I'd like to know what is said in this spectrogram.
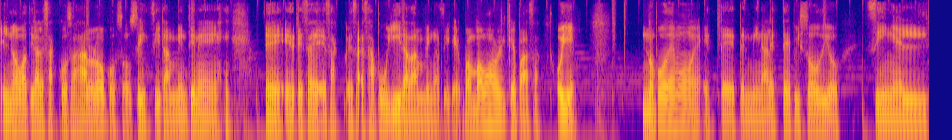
él no va a tirar esas cosas a lo loco, o sí, sí, también tiene eh, e, esa, esa, esa, pullita también, así que vamos a ver qué pasa. Oye, no podemos este, terminar este episodio sin el,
